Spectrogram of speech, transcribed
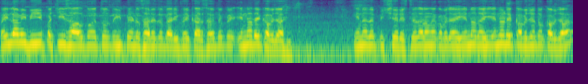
ਪਹਿਲਾਂ ਵੀ 20 25 ਸਾਲ ਤੋਂ ਇੱਥੋਂ ਤੁਸੀਂ ਪਿੰਡ ਸਾਰੇ ਤੋਂ ਵੈਰੀਫਾਈ ਕਰ ਸਕਦੇ ਹੋ ਕਿ ਇਹਨਾਂ ਦਾ ਹੀ ਕਬਜ਼ਾ ਸੀ। ਇਹਨਾਂ ਦੇ ਪਿੱਛੇ ਰਿਸ਼ਤੇਦਾਰਾਂ ਦਾ ਕਬਜ਼ਾ ਸੀ, ਇਹਨਾਂ ਦਾ ਹੀ, ਇਹਨਾਂ ਨੇ ਕਬਜ਼ੇ ਤੋਂ ਕਬਜ਼ਾ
